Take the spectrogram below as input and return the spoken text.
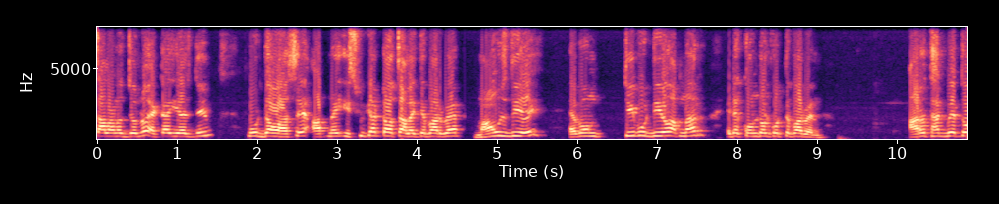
চালানোর জন্য একটা ইউএসডি পোর্ট দেওয়া আছে। আপনি স্পিকারটাও চালাইতে পারবেন, মাউস দিয়ে এবং কিবোর্ড দিয়েও আপনার এটা কন্ট্রোল করতে পারবেন। আরও থাকবে তো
